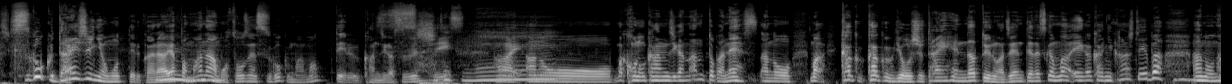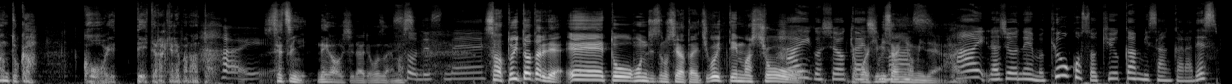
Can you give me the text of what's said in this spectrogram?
すごく大事に思ってるから、やっぱマナーも当然すごく守ってる感じがするし、はいあのーまあ、この感じがなんとかね、あのまあ、各各業種大変だというのが前提ですけど、まあ、映画館に関して言えば、あのなんとかこう言っていただければなとはい。切に願う次第でございます。そう。ですね。さあといったあたりで、えー、と本日のシアターいちご行ってみましょう。はいご紹介します。れ日比さん読みで、はい。はい、ラジオネーム今日こそ休館日さんからです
